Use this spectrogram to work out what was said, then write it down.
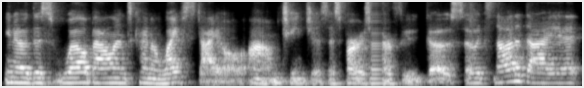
you know, this well balanced kind of lifestyle um, changes as far as our food goes. So it's not a diet.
